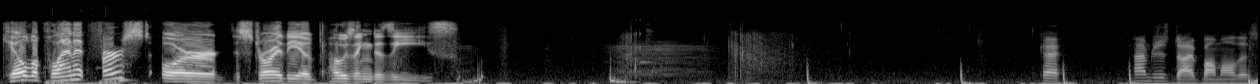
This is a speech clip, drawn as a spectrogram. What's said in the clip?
Kill the planet first, or destroy the opposing disease. Okay. Time to just dive bomb all this.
